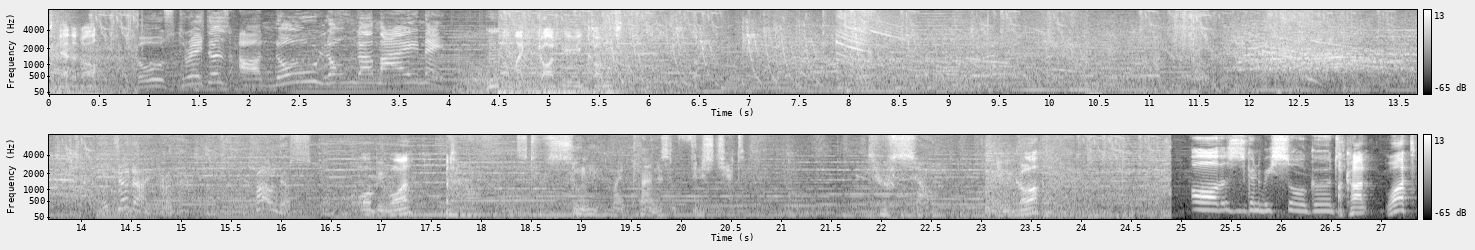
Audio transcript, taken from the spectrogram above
Scared at all. Those traitors are no longer my men. Oh my god, here he comes. The Jedi, brother. Found us. Obi Wan. It's too soon. My plan isn't finished yet. Too soon. Here we go. Oh, this is gonna be so good. I can't. What?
